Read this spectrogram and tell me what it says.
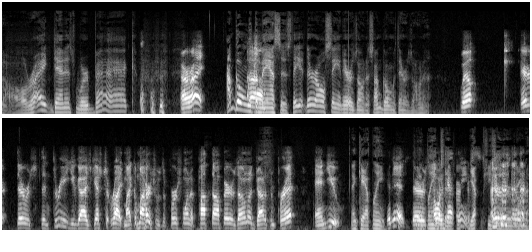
All right, Dennis, we're back. All right. I'm going with the Um, masses. They they're all saying Arizona, so I'm going with Arizona. Well, there, there was then three of you guys guessed it right. Michael Myers was the first one that popped off Arizona. Jonathan Perrett and you. And Kathleen. It is. There's Kathleen oh, and Kathleen. Yep, she's There's Arizona.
